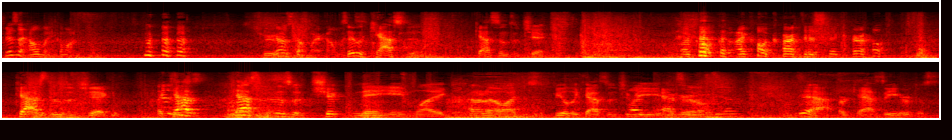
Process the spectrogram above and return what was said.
She has a helmet. Come on. It's true. Girls don't wear helmets. Same with Cassidy. Cassidy's a chick. I call I call Karthus a girl. Cassidy's a chick. Like Cass, Cassidy is a chick name. Like I don't know. I just feel that Cassidy should Like be a girl. Cassiopeia. Yeah, or Cassie, or just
